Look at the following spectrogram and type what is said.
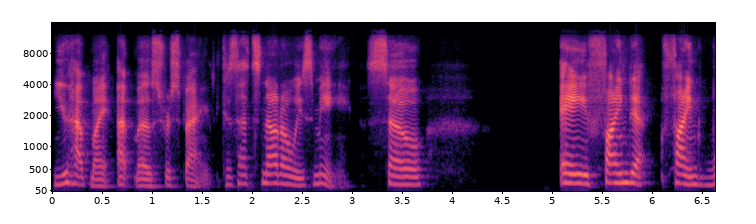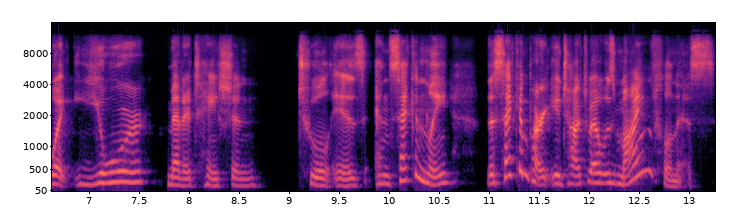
you have my utmost respect because that's not always me. So, a find out, find what your meditation tool is, and secondly, the second part you talked about was mindfulness.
